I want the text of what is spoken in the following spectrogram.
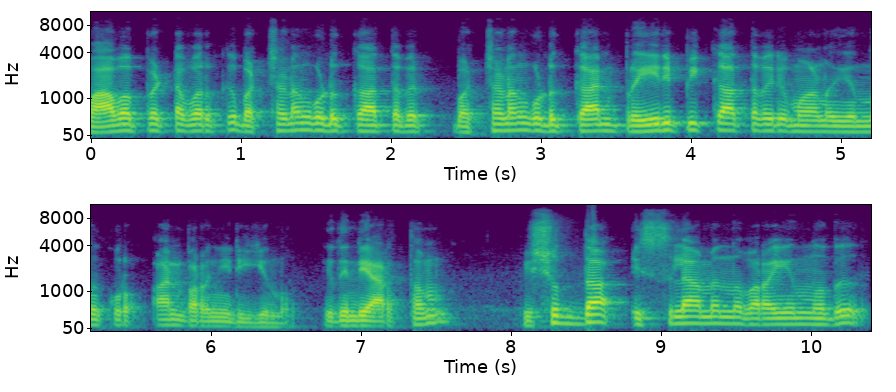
പാവപ്പെട്ടവർക്ക് ഭക്ഷണം കൊടുക്കാത്തവർ ഭക്ഷണം കൊടുക്കാൻ പ്രേരിപ്പിക്കാത്തവരുമാണ് എന്ന് ഖുർആൻ പറഞ്ഞിരിക്കുന്നു. ഇതിന്റെ അർത്ഥം വിശുദ്ധ ഇസ്ലാം എന്ന് പറയുന്നത്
